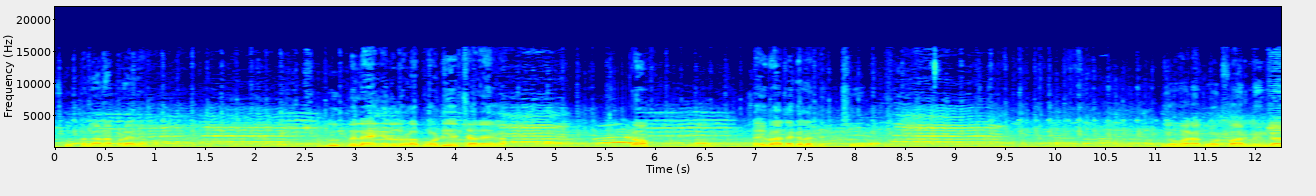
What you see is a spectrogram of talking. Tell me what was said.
उसको पिलाना पड़ेगा। दूध पिलाएँगे तो थोड़ा बॉडी अच्छा रहेगा। क्यों? सही बात है गलत है? ठीक है। जो हमारा गोट फ़ार्मिंग का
